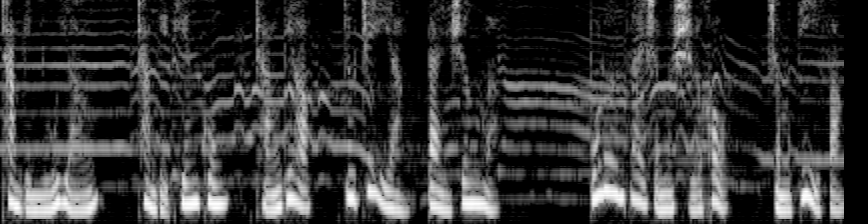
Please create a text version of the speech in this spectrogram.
唱给牛羊，唱给天空，长调就这样诞生了。不论在什么时候、什么地方，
